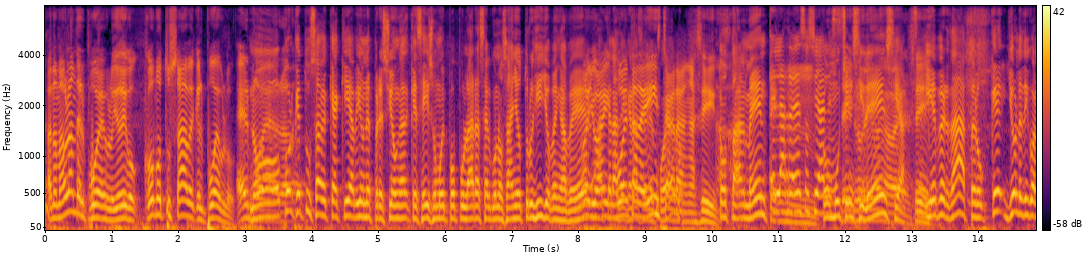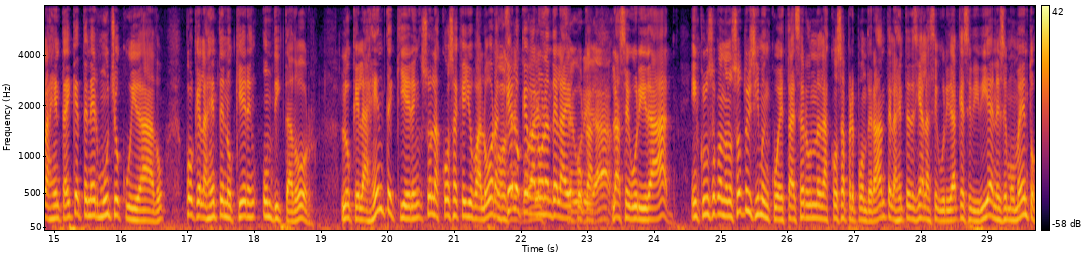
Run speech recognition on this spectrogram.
cuando me hablan del pueblo, yo digo, ¿cómo tú sabes que el pueblo? El No, pueblo. porque tú sabes que aquí había una expresión que se hizo muy popular hace algunos años. Trujillo, ven a ver. No, yo hay ante la cuenta de Instagram así. Totalmente. En las redes sociales. Con mucha Sí, incidencia. ver. Sí. Y es verdad, pero que yo le digo a la gente, hay que tener mucho cuidado porque la gente no quiere un dictador. Lo que la gente quiere son las cosas que ellos valoran. ¿Qué es lo que valoran de la época? seguridad. La seguridad. Incluso cuando nosotros hicimos encuestas, esa era una de las cosas preponderantes. La gente decía la seguridad que se vivía en ese momento.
